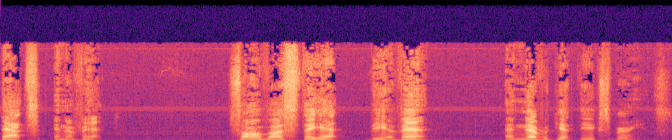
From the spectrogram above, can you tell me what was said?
That's an event. Some of us stay at the event and never get the experience.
